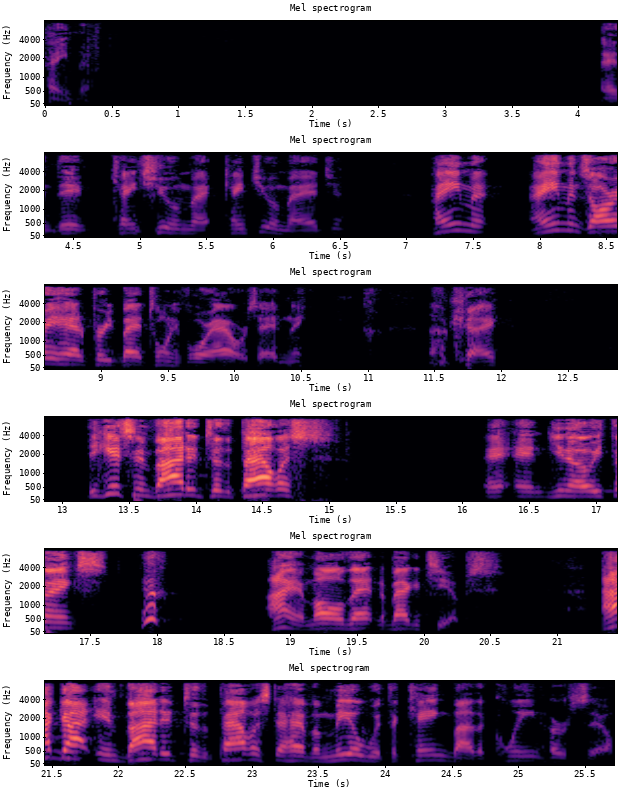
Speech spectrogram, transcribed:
Haman. And then can't you ima- can't you imagine? Haman Haman's already had a pretty bad 24 hours, hadn't he? okay. He gets invited to the palace, and, and you know he thinks, I am all that in a bag of chips. I got invited to the palace to have a meal with the king by the queen herself.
